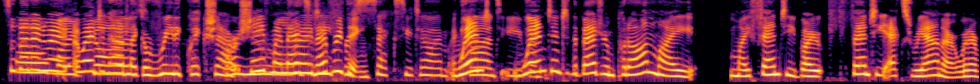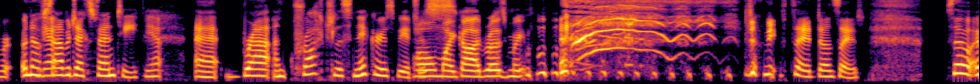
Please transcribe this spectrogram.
So then Oh anyway, I went and had like a really quick shower, Are shaved my legs and everything. sexy time. I went can't even. went into the bedroom, put on my my Fenty by Fenty X Rihanna or whatever. Oh no, Yeah. Savage X Fenty. Yeah. Uh, bra and crotchless knickers, Beatrice. Oh my God, Rosemary. don't even say it. Don't say it. So I,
